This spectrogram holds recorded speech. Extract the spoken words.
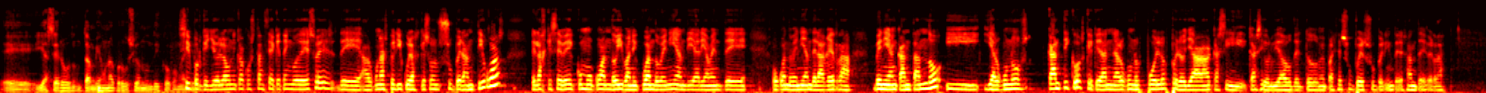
eh, y hacer también una producción de un disco con Sí, porque yo la única constancia que tengo de eso es de algunas películas que son súper antiguas, en las que se ve como cuando iban y cuando venían diariamente o cuando venían de la guerra venían cantando y, algunos cánticos que quedan en algunos pueblos pero ya casi casi olvidados del todo. Me parece súper, súper interesante, de verdad.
